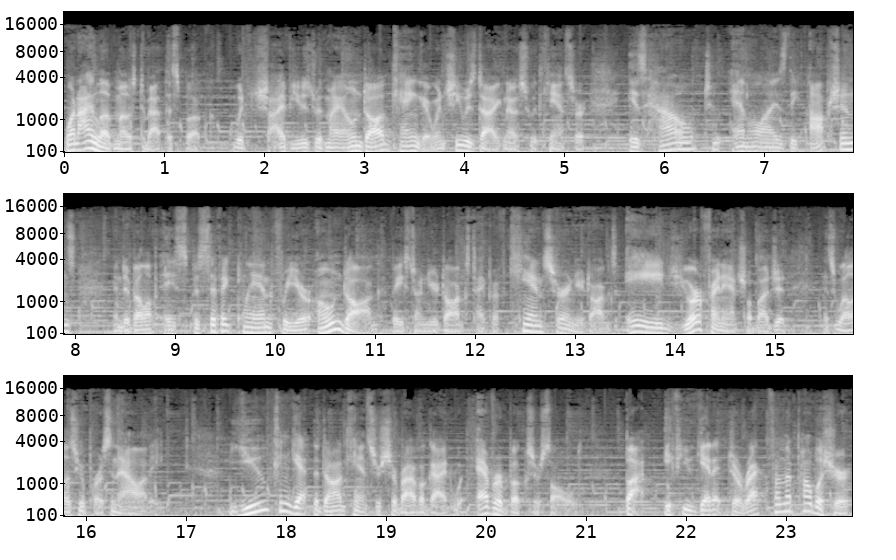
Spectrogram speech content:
What I love most about this book, which I've used with my own dog Kanga when she was diagnosed with cancer, is how to analyze the options and develop a specific plan for your own dog based on your dog's type of cancer and your dog's age, your financial budget, as well as your personality. You can get the Dog Cancer Survival Guide wherever books are sold, but if you get it direct from the publisher,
